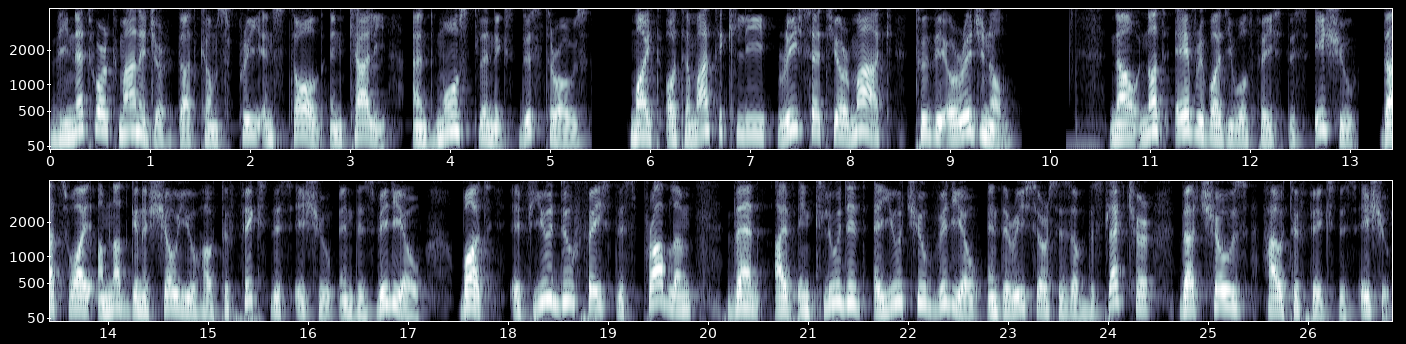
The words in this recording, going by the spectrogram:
the network manager that comes pre-installed in Kali and most Linux distros might automatically reset your Mac to the original. Now, not everybody will face this issue, that's why I'm not gonna show you how to fix this issue in this video, but if you do face this problem, then I've included a YouTube video in the resources of this lecture that shows how to fix this issue.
